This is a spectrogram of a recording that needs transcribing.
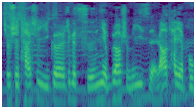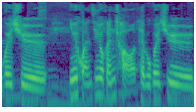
就是它是一个这个词，你也不知道什么意思，然后他也不会去，因为环境又很吵，他也不会去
